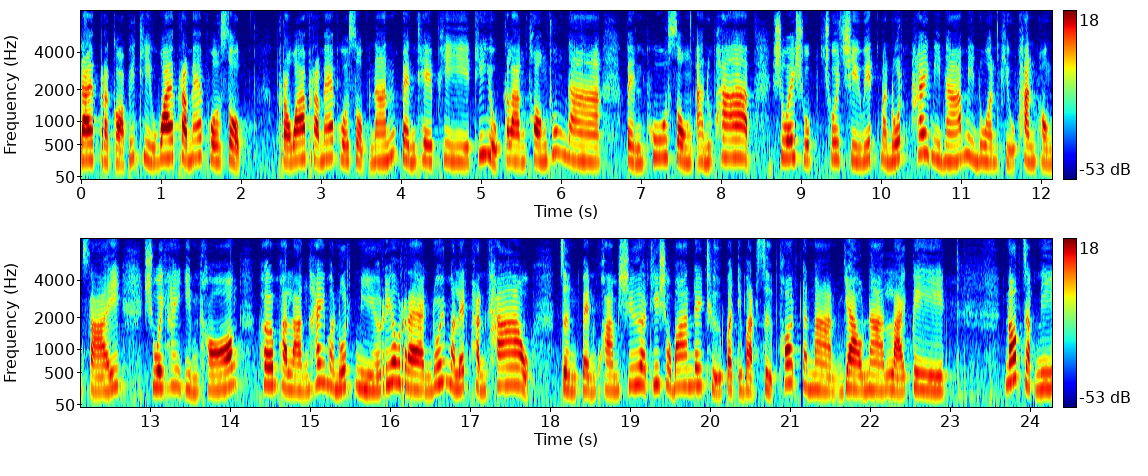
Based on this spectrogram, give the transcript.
ได้ประกอบพิธีไหว้พระแม่โพศพ เพราะว่าพระแม่โพศพนั้นเป็นเทพีที่อยู่กลางท้องทุ่งนา เป็นผู้ทรงอนุภาพ ช่วยชุบช่วยชีวิตมนุษย์ ให้มีน้ำมีนวลผิวพรรณผ่องใส ช่วยให้อิ่มท้อง เพิ่มพลังให้มนุษย์มีเรี่ยวแรงด้วยเมล็ดพันธุ์ข้าว จึงเป็นความเชื่อที่ชาวบ้านได้ถือปฏิบัติสืบทอดกันมายาวนานหลายปีนอกจากนี้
